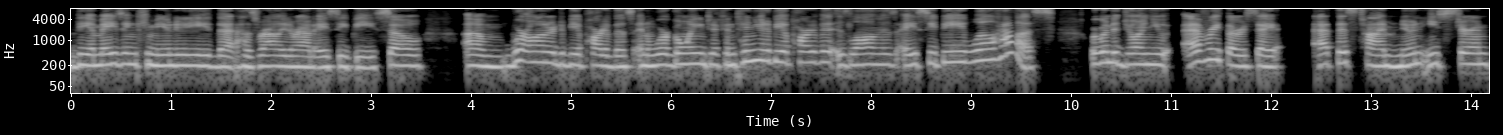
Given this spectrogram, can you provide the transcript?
the amazing community that has rallied around ACB. So, um, we're honored to be a part of this, and we're going to continue to be a part of it as long as ACB will have us. We're going to join you every Thursday at this time, noon Eastern,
